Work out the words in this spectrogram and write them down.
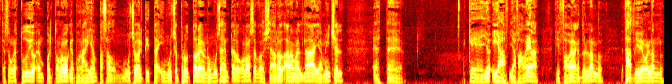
que es un estudio en Puerto Nuevo que por ahí han pasado muchos artistas y muchos productores, no mucha gente lo conoce, pero shout out a La Maldad y a Mitchell, este, que ellos, y a, y a Favela, que Favela, que es de Orlando, está, vive en Orlando.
